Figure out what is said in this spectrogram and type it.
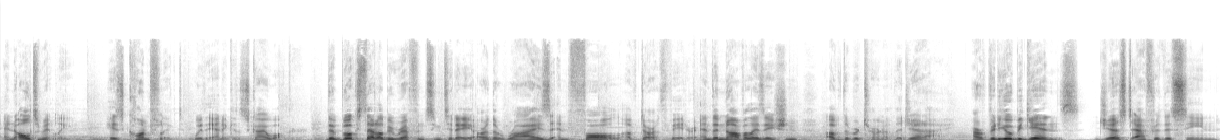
and ultimately, his conflict with Anakin Skywalker. The books that I'll be referencing today are The Rise and Fall of Darth Vader and the novelization of The Return of the Jedi. Our video begins just after this scene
